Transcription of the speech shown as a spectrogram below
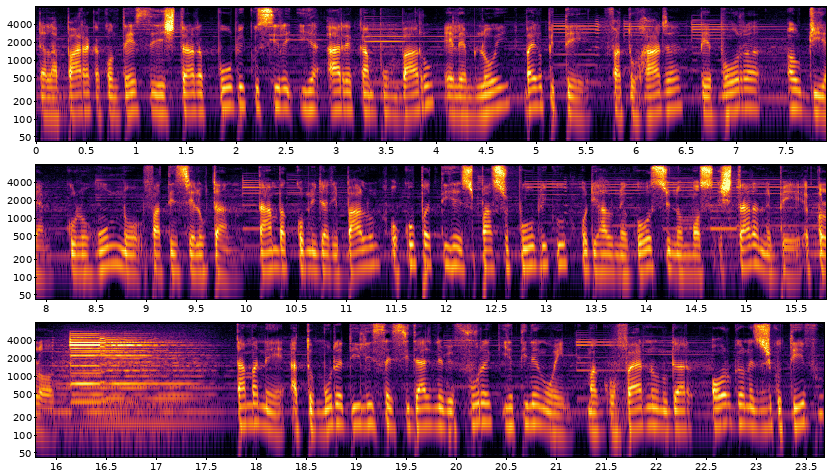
da la para que acontece estrada público sira e a área Campumbaro, Elemloi, Bairro Pite, Faturrada, Bebora, Audian, Kuluhun no Fatin Selutan. Tamba comunidade Balun ocupa tia espaço público onde há negócio no mos estrada nebe ecológico. Também a muda dele sai cidade nebe fura e tinha oin, mas governo no dar órgão executivo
